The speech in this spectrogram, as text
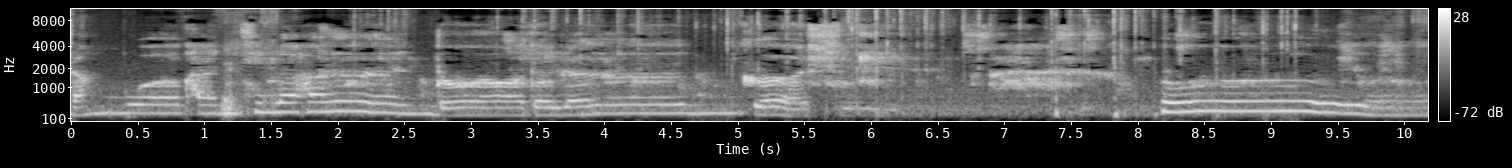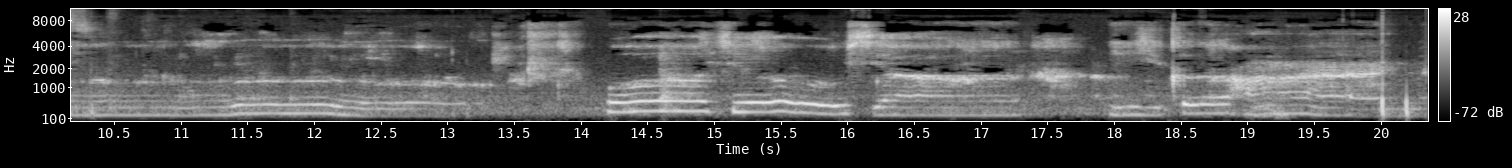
让我看清了很多的人和事。我就像。一颗寒梅，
